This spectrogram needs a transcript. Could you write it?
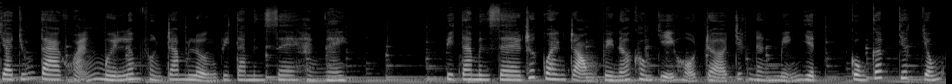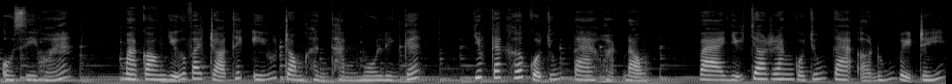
cho chúng ta khoảng 15% lượng vitamin C hàng ngày. Vitamin C rất quan trọng vì nó không chỉ hỗ trợ chức năng miễn dịch, cung cấp chất chống oxy hóa, mà còn giữ vai trò thiết yếu trong hình thành mô liên kết, giúp các khớp của chúng ta hoạt động và giữ cho răng của chúng ta ở đúng vị trí.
